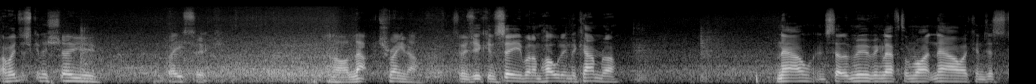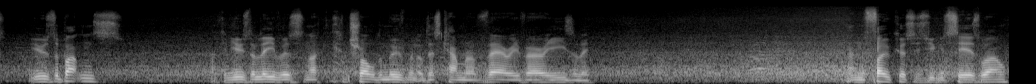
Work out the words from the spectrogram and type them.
and we're just going to show you the basic and our lap trainer. So as you can see, when I'm holding the camera, now, instead of moving left and right now, I can just use the buttons, I can use the levers, and I can control the movement of this camera very, very easily. And the focus, as you can see as well,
